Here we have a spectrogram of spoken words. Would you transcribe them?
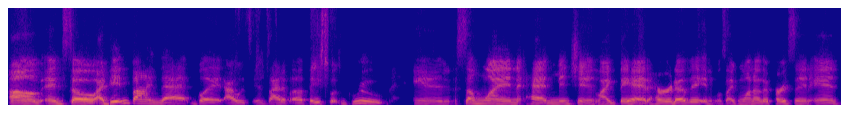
Um, and so I didn't find that, but I was inside of a Facebook group and someone had mentioned like they had heard of it and it was like one other person. And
